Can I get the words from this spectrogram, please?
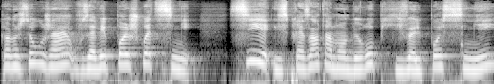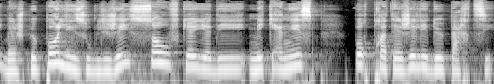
comme je dis aux gens, vous n'avez pas le choix de signer. S'ils se présentent à mon bureau et qu'ils ne veulent pas signer, ben, je ne peux pas les obliger, sauf qu'il y a des mécanismes pour protéger les deux parties.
